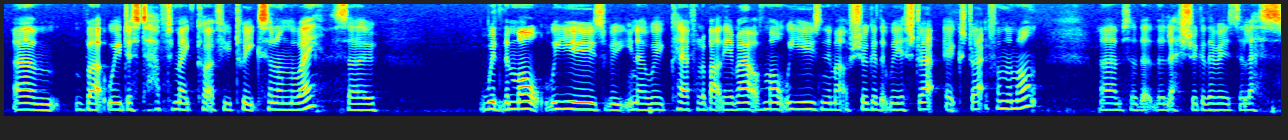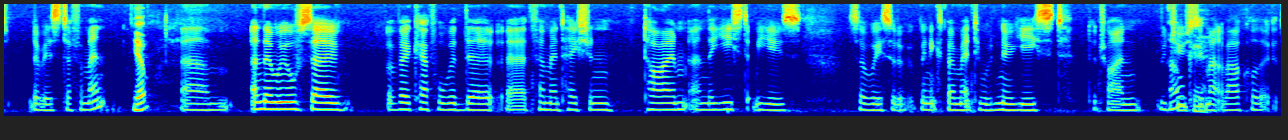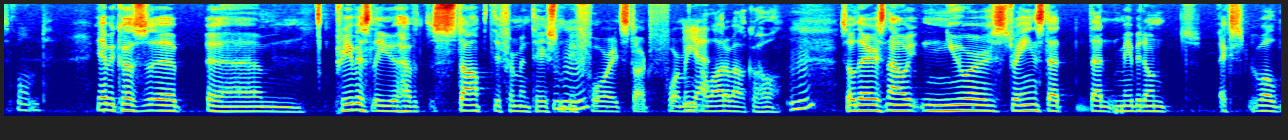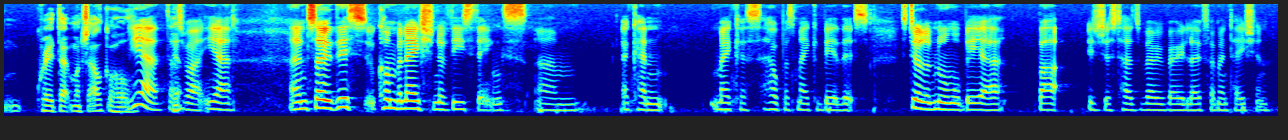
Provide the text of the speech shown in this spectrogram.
Um, but we just have to make quite a few tweaks along the way. So with the malt we use, we you know we're careful about the amount of malt we use and the amount of sugar that we extract extract from the malt, um, so that the less sugar there is, the less there is to ferment. Yep. Um, and then we also are very careful with the uh, fermentation time and the yeast that we use. So we sort of been experimenting with new yeast to try and reduce Okay. the amount of alcohol that gets formed. Yeah, because uh, um, previously you have stopped the fermentation Mhm. before it starts forming Yeah. a lot of alcohol. hmm So there is now newer strains that that maybe don't ex- well create that much alcohol. Yeah, that's right. Yeah, and so this combination of these things um, uh, can make us help us make a beer that's still a normal beer, but it just has very very low fermentation.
